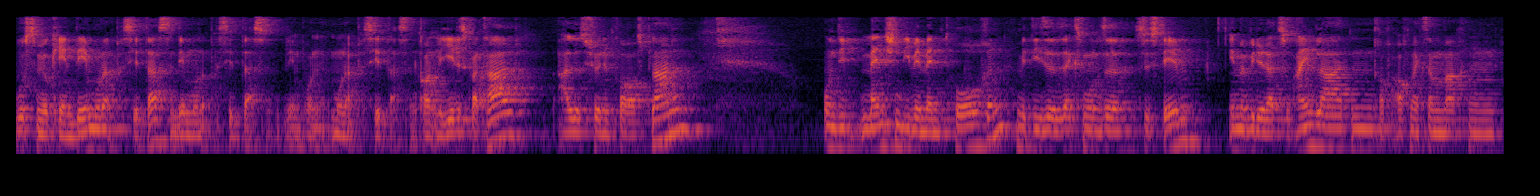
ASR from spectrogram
wussten wir, okay, in dem Monat passiert das, in dem Monat passiert das, in dem Monat passiert das. Dann konnten wir jedes Quartal alles schön im Voraus planen und die Menschen, die wir mentoren mit diesem sechs Monate System, immer wieder dazu einladen, darauf aufmerksam machen,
